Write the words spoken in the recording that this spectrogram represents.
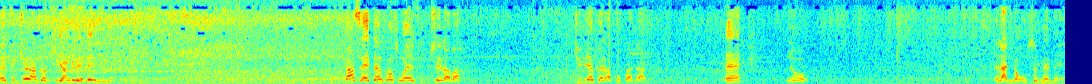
Infiltrer dans ton triangle des Quand certains sont souvent infiltrés là-bas, tu viens faire la propagande. Hein? Non. Elle annonce même. Hein.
